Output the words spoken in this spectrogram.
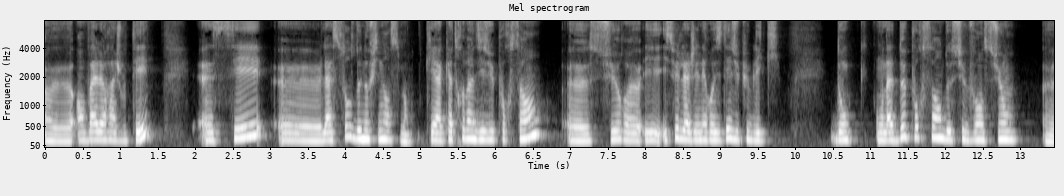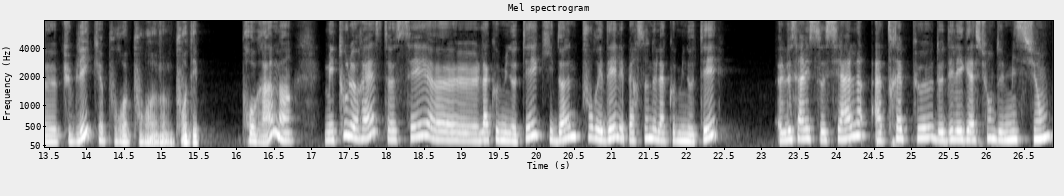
euh, en valeur ajoutée, euh, c'est euh, la source de nos financements, qui est à 98% sur, issu de la générosité du public. Donc, on a 2% de subventions publiques pour, pour, pour des programmes mais tout le reste, c'est euh, la communauté qui donne pour aider les personnes de la communauté. Le service social a très peu de délégations de missions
